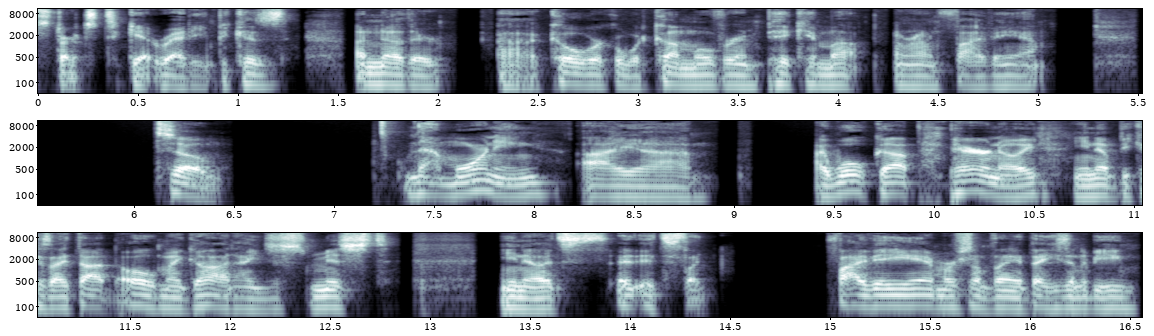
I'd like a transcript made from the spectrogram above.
starts to get ready because another uh, coworker would come over and pick him up around 5 a.m. So that morning, I uh, I woke up paranoid, you know, because I thought, oh my god, I just missed, you know, it's it's like 5 a.m. or something like that. He's going to be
